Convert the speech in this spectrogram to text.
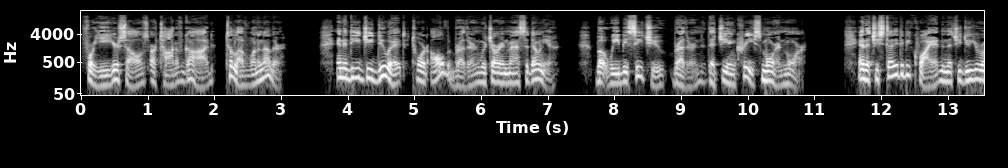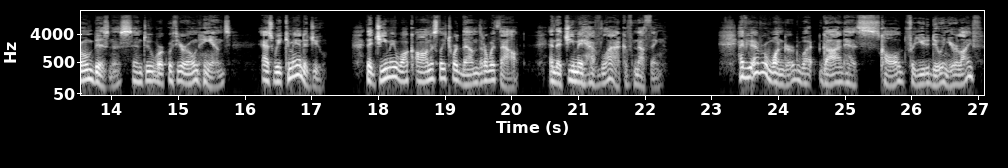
for ye yourselves are taught of God to love one another. And indeed ye do it toward all the brethren which are in Macedonia. But we beseech you, brethren, that ye increase more and more, and that ye study to be quiet, and that ye do your own business, and to work with your own hands, as we commanded you, that ye may walk honestly toward them that are without, and that ye may have lack of nothing. Have you ever wondered what God has called for you to do in your life?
